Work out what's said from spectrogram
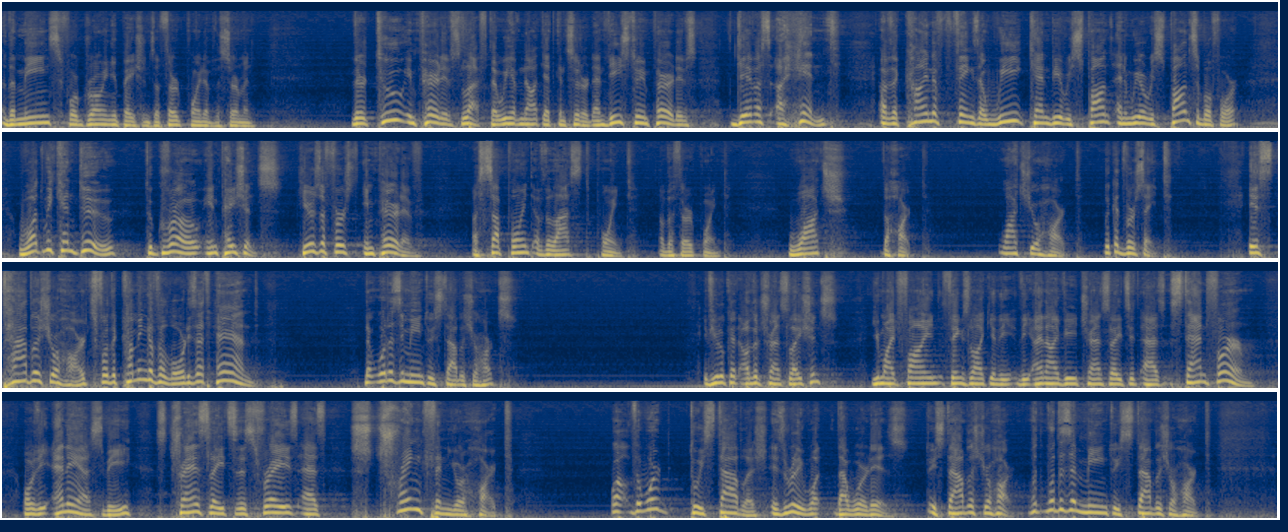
The means for growing in patience, the third point of the sermon there are two imperatives left that we have not yet considered. And these two imperatives give us a hint of the kind of things that we can be respons- and we are responsible for, what we can do to grow in patience. Here's the first imperative, a subpoint of the last point, of the third point. Watch the heart. Watch your heart. Look at verse 8. Establish your hearts, for the coming of the Lord is at hand. Now, what does it mean to establish your hearts? If you look at other translations, you might find things like in the, the NIV translates it as stand firm, or the NASB translates this phrase as strengthen your heart. Well, the word to establish is really what that word is to establish your heart. What, what does it mean to establish your heart?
